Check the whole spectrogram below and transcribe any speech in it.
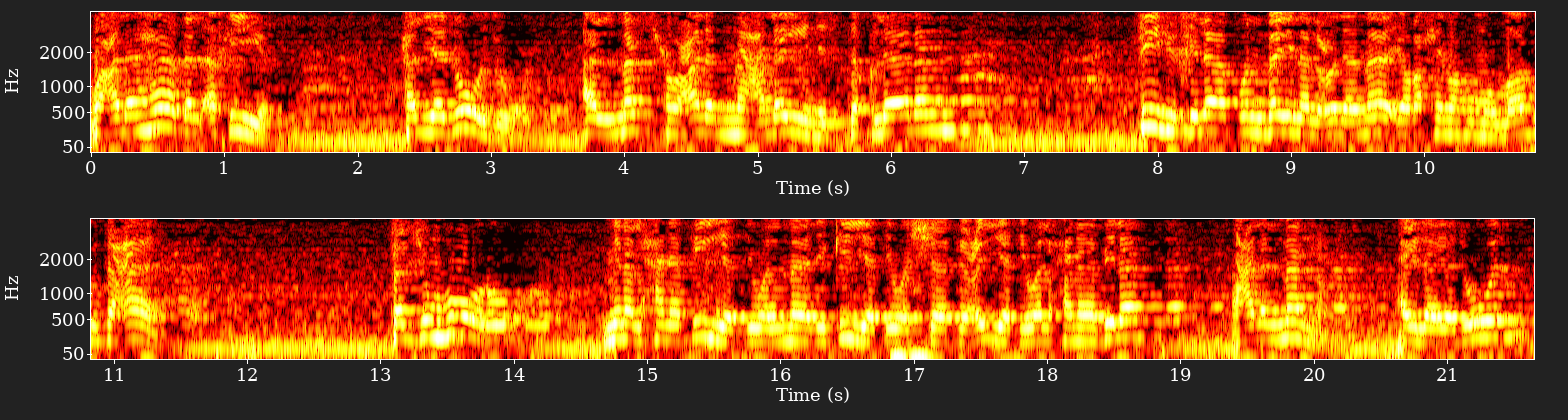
وعلى هذا الأخير هل يجوز المسح على النعلين استقلالا؟ فيه خلاف بين العلماء رحمهم الله تعالى. فالجمهور من الحنفية والمالكية والشافعية والحنابلة على المنع أي لا يجوز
